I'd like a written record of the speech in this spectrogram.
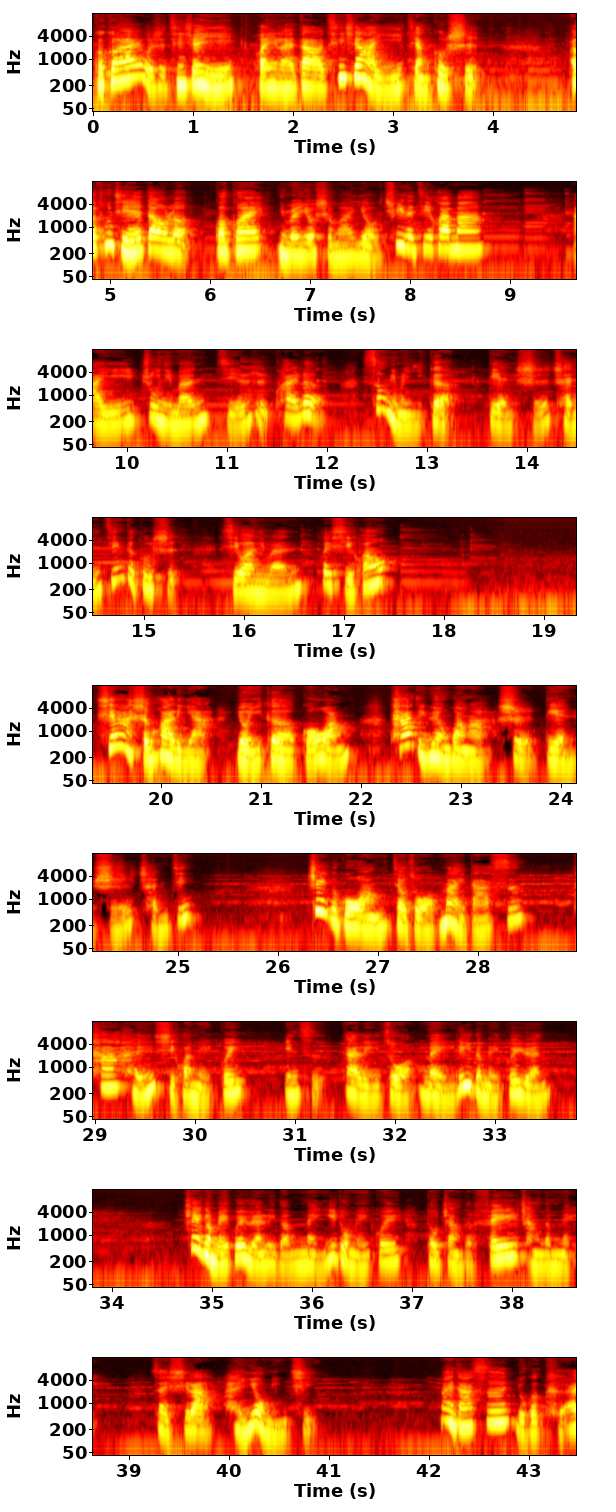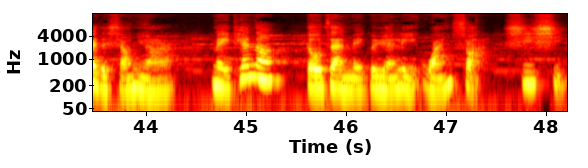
乖乖，我是清轩姨，欢迎来到清轩阿姨讲故事。儿童节到了，乖乖，你们有什么有趣的计划吗？阿姨祝你们节日快乐，送你们一个点石成金的故事，希望你们会喜欢哦。希腊神话里呀、有一个国王，他的愿望啊是点石成金。这个国王叫做麦达斯。他很喜欢玫瑰，因此盖了一座美丽的玫瑰园。这个玫瑰园里的每一朵玫瑰都长得非常的美，在希腊很有名气。麦达斯有个可爱的小女儿，每天呢都在玫瑰园里玩耍嬉戏。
